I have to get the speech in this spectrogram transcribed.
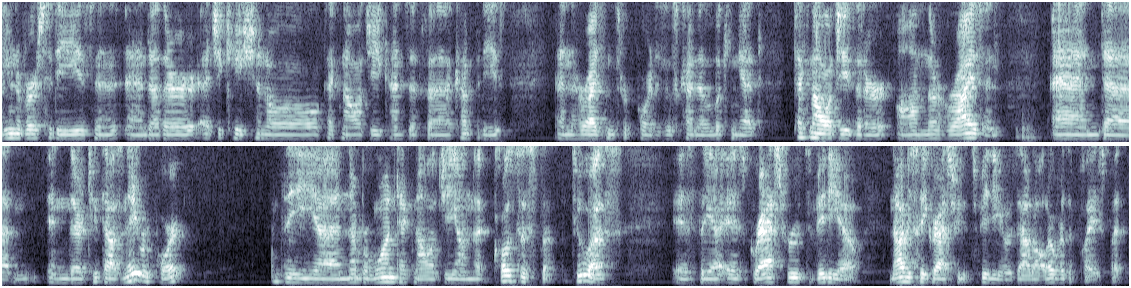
universities and, and other educational technology kinds of companies. And the Horizons report is this kind of looking at technologies that are on the horizon. And uh, in their 2008 report, the uh, number one technology on the closest to us is the uh, is grassroots video. And obviously, grassroots video is out all over the place, but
